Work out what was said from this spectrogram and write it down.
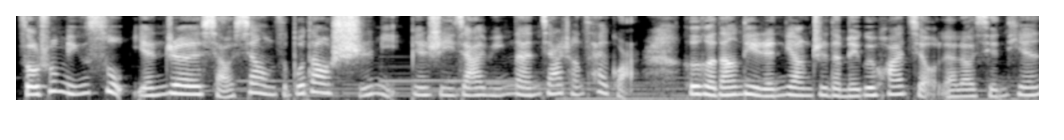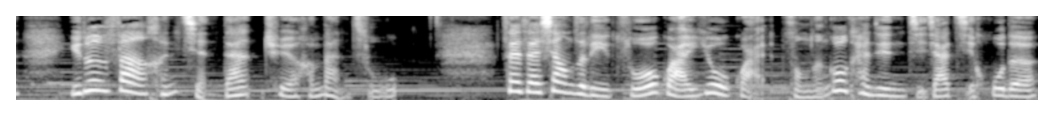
走出民宿，沿着小巷子不到十米，便是一家云南家常菜馆，喝喝当地人酿制的玫瑰花酒，聊聊闲天，一顿饭很简单，却很满足。再在巷子里左拐右拐，总能够看见几家几户的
